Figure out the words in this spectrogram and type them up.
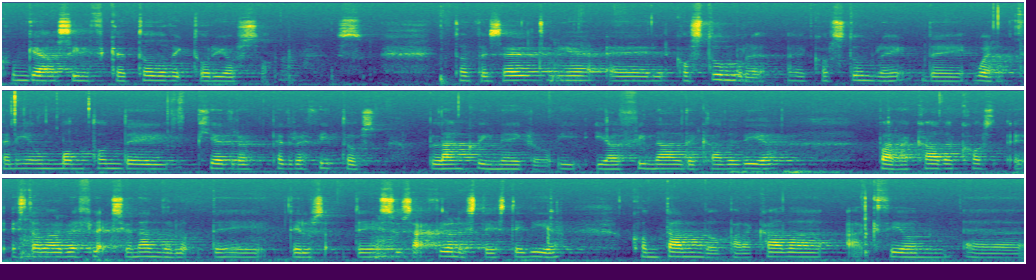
Kungya significa todo victorioso. S- Entonces él tenía el costumbre, costumbre de, bueno, tenía un montón de piedras, pedrecitos blanco y negro y, y al final de cada día, para cada cosa, eh, estaba reflexionando de, de, los- de sus acciones de este día, contando para cada acción, eh,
